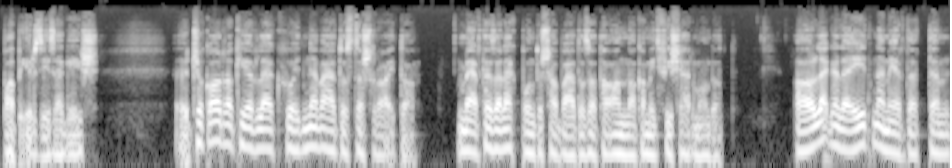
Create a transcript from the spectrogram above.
Papírzizegés. Csak arra kérlek, hogy ne változtass rajta, mert ez a legpontosabb változata annak, amit Fischer mondott. A legelejét nem értettem,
